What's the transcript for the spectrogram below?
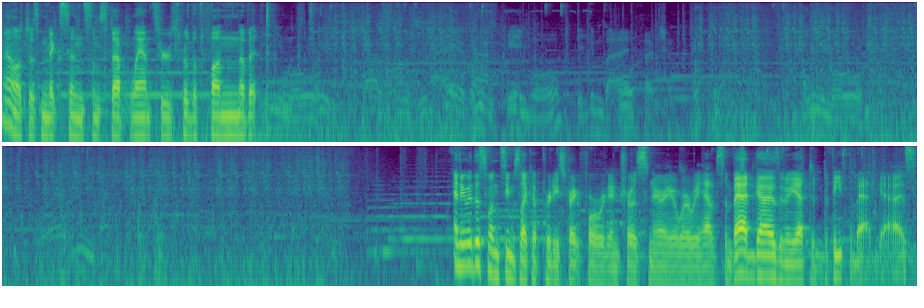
Now let's just mix in some Steppe Lancers for the fun of it. Anyway, this one seems like a pretty straightforward intro scenario where we have some bad guys and we have to defeat the bad guys.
